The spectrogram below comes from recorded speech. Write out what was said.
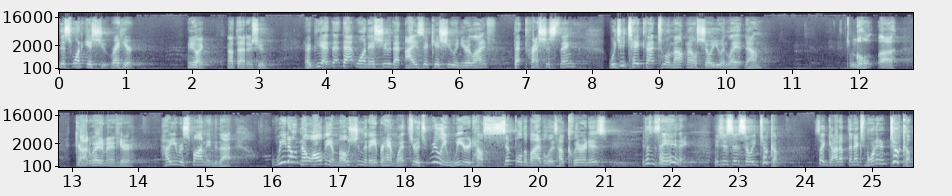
this one issue, right here. And you're like, not that issue. Like, yeah, that, that one issue, that Isaac issue in your life, that precious thing. Would you take that to a mountain I'll show you and lay it down? Oh, uh, God, wait a minute here. How are you responding to that? We don't know all the emotion that Abraham went through. It's really weird how simple the Bible is, how clear it is. It doesn't say anything. It just says, so he took them. So I got up the next morning and took them.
